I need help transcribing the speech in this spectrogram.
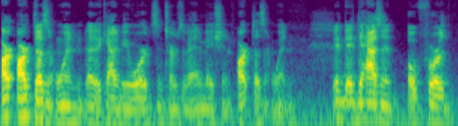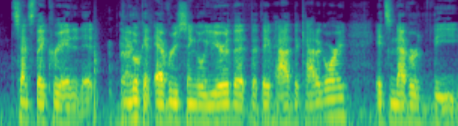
Art art doesn't win at Academy Awards in terms of animation. Art doesn't win. It, it hasn't oh, for since they created it. You look at every single year that, that they've had the category. It's never the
